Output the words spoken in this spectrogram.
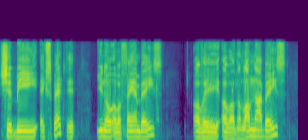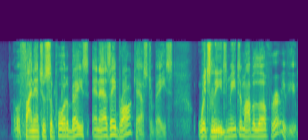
should be expected, you know, of a fan base, of a of an alumni base, of a financial supporter base, and as a broadcaster base, which leads me to my beloved Prairie View.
